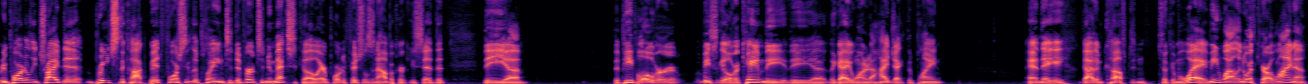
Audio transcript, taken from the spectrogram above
reportedly tried to breach the cockpit, forcing the plane to divert to New Mexico. Airport officials in Albuquerque said that the uh, the people over basically overcame the the uh, the guy who wanted to hijack the plane and they got him cuffed and took him away. Meanwhile, in North Carolina,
